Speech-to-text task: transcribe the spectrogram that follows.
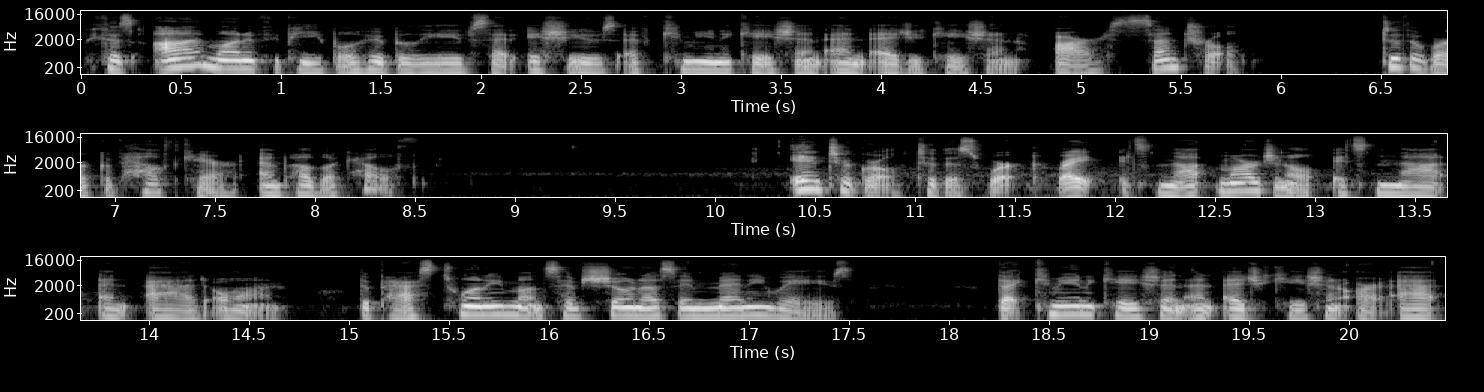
because I'm one of the people who believes that issues of communication and education are central to the work of healthcare and public health. Integral to this work, right? It's not marginal, it's not an add on the past 20 months have shown us in many ways that communication and education are at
